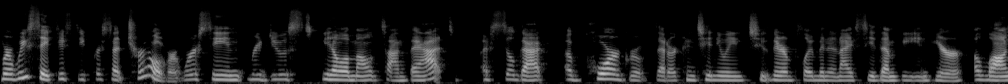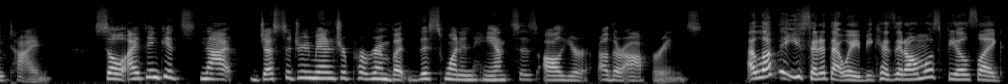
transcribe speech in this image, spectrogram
where we say 50% turnover. We're seeing reduced, you know, amounts on that. I've still got a core group that are continuing to their employment and I see them being here a long time. So I think it's not just a dream manager program, but this one enhances all your other offerings. I love that you said it that way because it almost feels like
